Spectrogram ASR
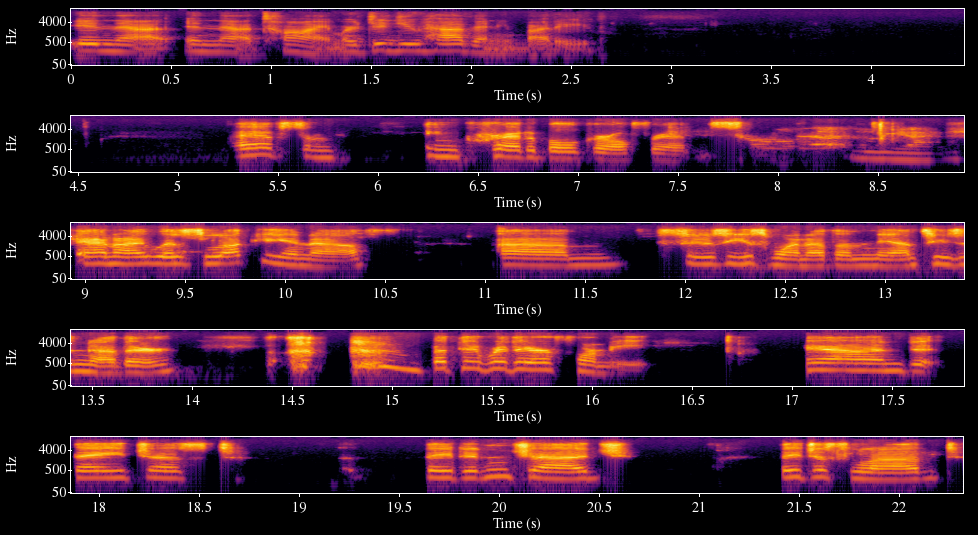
in that in that time or did you have anybody? I have some incredible girlfriends. Mm. and i was lucky enough um, susie's one of them nancy's another but they were there for me. And they just they didn't judge. They just loved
